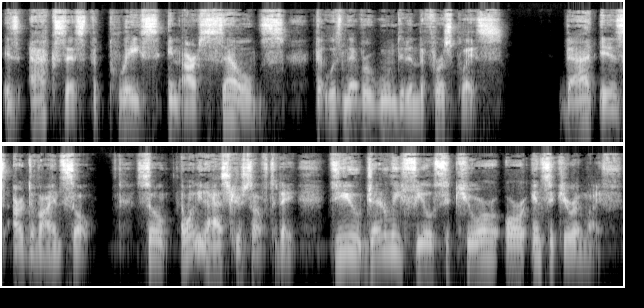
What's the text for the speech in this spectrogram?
is access the place in ourselves that was never wounded in the first place. That is our divine soul. So I want you to ask yourself today, do you generally feel secure or insecure in life?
